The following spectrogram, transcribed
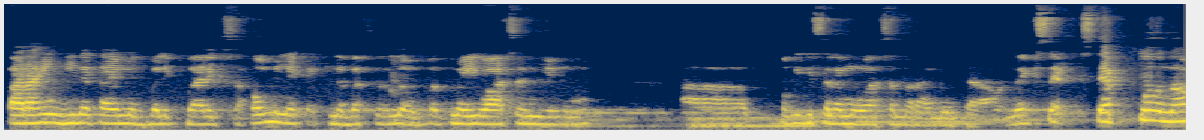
Para hindi na tayo magbalik-balik sa COMELEC at labas ng loob at maiwasan yung uh, pagkikisalamuha sa maraming tao. Next step, step 2, no?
